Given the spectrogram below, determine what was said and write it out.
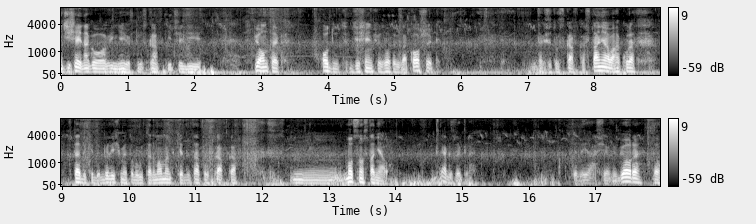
Dzisiaj na Gołowinie już truskawki, czyli w piątek od 10 zł za koszyk. Także truskawka staniała. Akurat wtedy, kiedy byliśmy, to był ten moment, kiedy ta truskawka mm, mocno staniała. Jak zwykle. Kiedy ja się wybiorę, to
